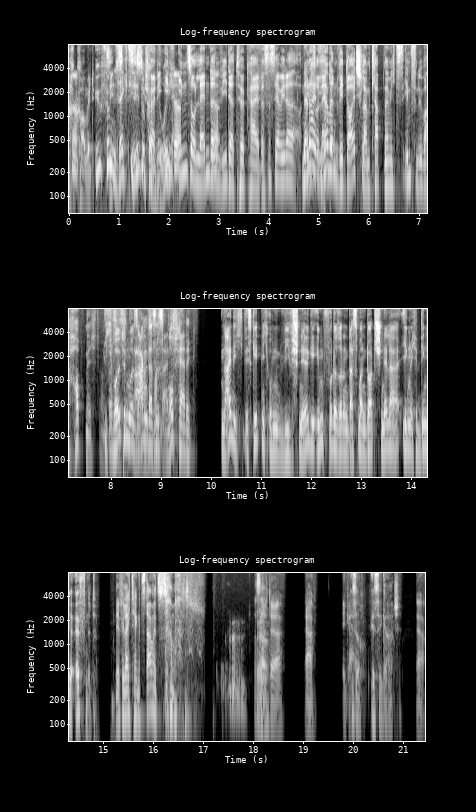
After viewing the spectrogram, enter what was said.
Ach komm, mit Ü65 Sie, sind du schon durch. In, in so Ländern ja. wie der Türkei, das ist ja wieder nein, nein, in so Ländern habe, wie Deutschland klappt nämlich das Impfen überhaupt nicht. Und ich wollte nur sagen, ah, dass es oft fertig. Nein, es geht nicht um, wie schnell geimpft wurde, sondern dass man dort schneller irgendwelche Dinge öffnet. Ja, vielleicht hängt es damit zusammen. Das ist ja. halt der, ja, egal. Ist, auch, ist egal. Ja.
